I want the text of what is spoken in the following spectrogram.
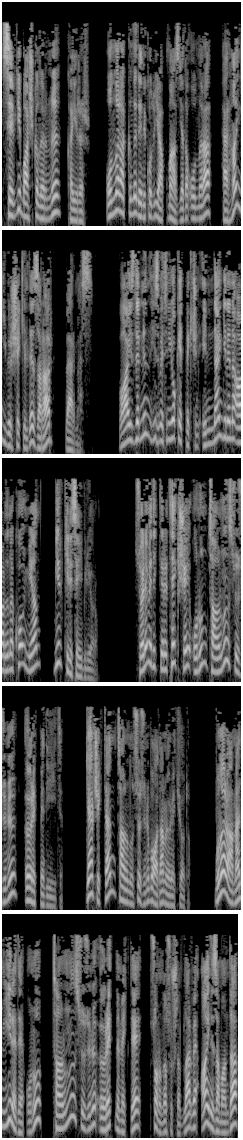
Sevgi başkalarını kayırır. Onlar hakkında dedikodu yapmaz ya da onlara herhangi bir şekilde zarar vermez. Vaizlerinin hizmetini yok etmek için elinden geleni ardına koymayan bir kiliseyi biliyorum. Söylemedikleri tek şey onun Tanrı'nın sözünü öğretmediğiydi. Gerçekten Tanrı'nın sözünü bu adam öğretiyordu. Buna rağmen yine de onu Tanrı'nın sözünü öğretmemekle sonunda suçladılar ve aynı zamanda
